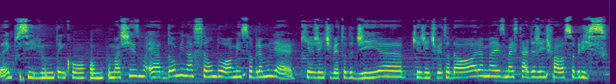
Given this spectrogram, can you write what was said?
é impossível, não tem como. O machismo é a dominação do homem sobre a mulher, que a gente vê todo dia, que a gente vê toda hora, mas mais tarde a gente fala sobre isso.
